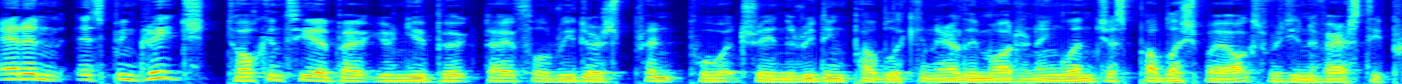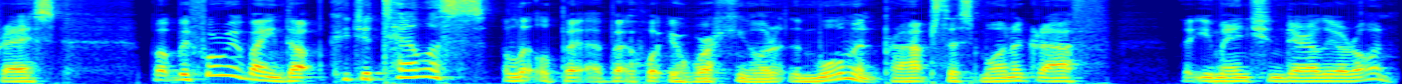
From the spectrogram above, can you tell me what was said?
Erin, it's been great talking to you about your new book, Doubtful Readers: Print Poetry in the Reading Public in Early Modern England, just published by Oxford University Press. But before we wind up, could you tell us a little bit about what you're working on at the moment? Perhaps this monograph that you mentioned earlier on.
